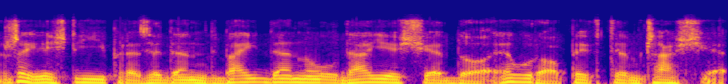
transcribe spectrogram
że jeśli prezydent Biden udaje się do Europy w tym czasie,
